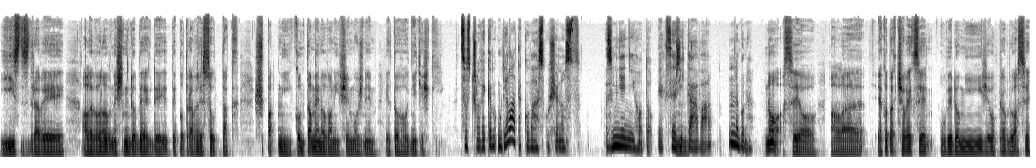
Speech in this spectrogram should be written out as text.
jíst zdravěji, ale ono v dnešní době, kdy ty potraviny jsou tak špatný, kontaminovaný všem možným, je to hodně těžký. Co s člověkem udělá taková zkušenost? Změní ho to, jak se hmm. říkává, nebo ne? No, asi jo, ale jako tak člověk si uvědomí, že opravdu asi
